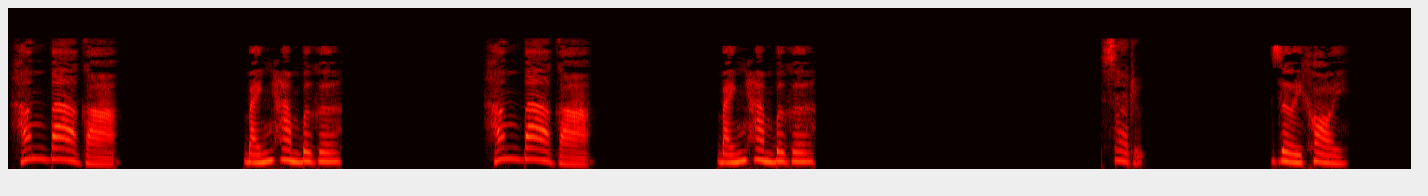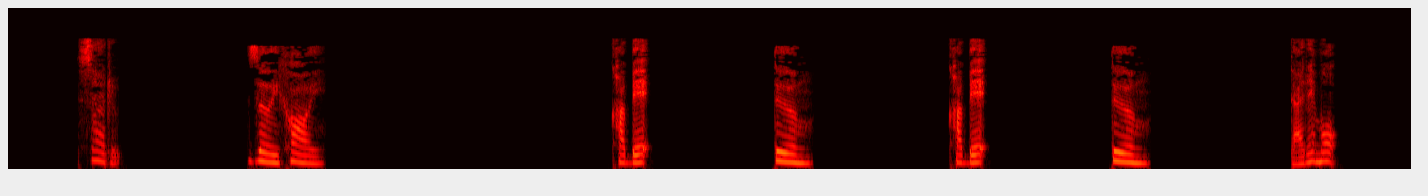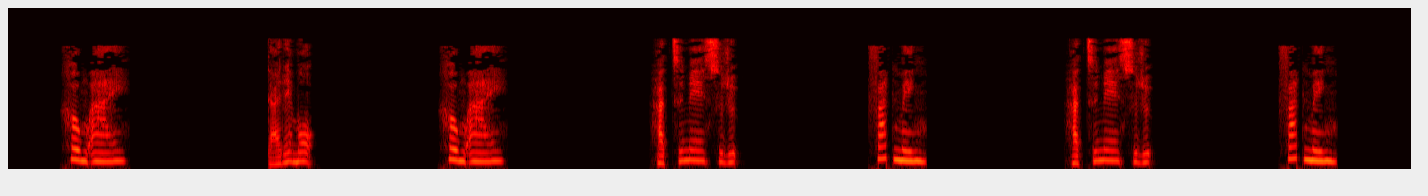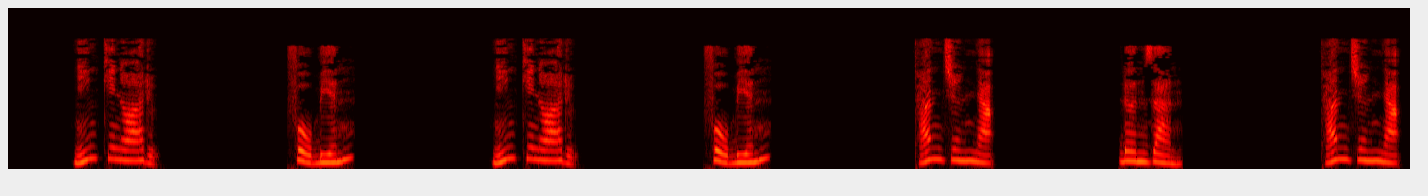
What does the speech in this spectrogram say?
ハンバーガー、 Bánh hamburger. ハンバーガ Bánh hamburger. ー、去る、 Rời khỏi. 去る、 Rời khỏi. 壁、 Tường. 壁、 Tường. 誰も、 Không ai. 誰も、 Không ai. 発明する、 Phát minh. 発明する、 Phát minh. 人気のある、 Phổ biến. 人気のある、 Phổ biến. 単純な、 Đơn giản. 単純な、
